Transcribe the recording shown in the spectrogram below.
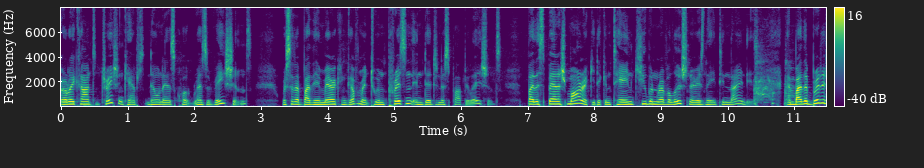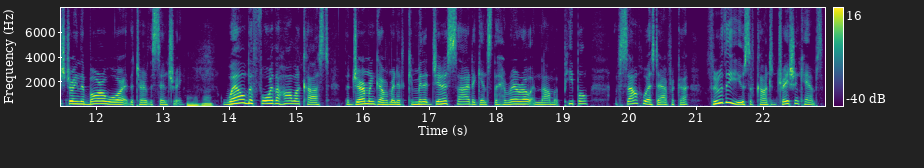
Early concentration camps, known as, quote, reservations, were set up by the American government to imprison indigenous populations, by the Spanish monarchy to contain Cuban revolutionaries in the 1890s, and by the British during the Boer War at the turn of the century. Mm-hmm. Well before the Holocaust, the German government had committed genocide against the Herero and Nama people of southwest Africa through the use of concentration camps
